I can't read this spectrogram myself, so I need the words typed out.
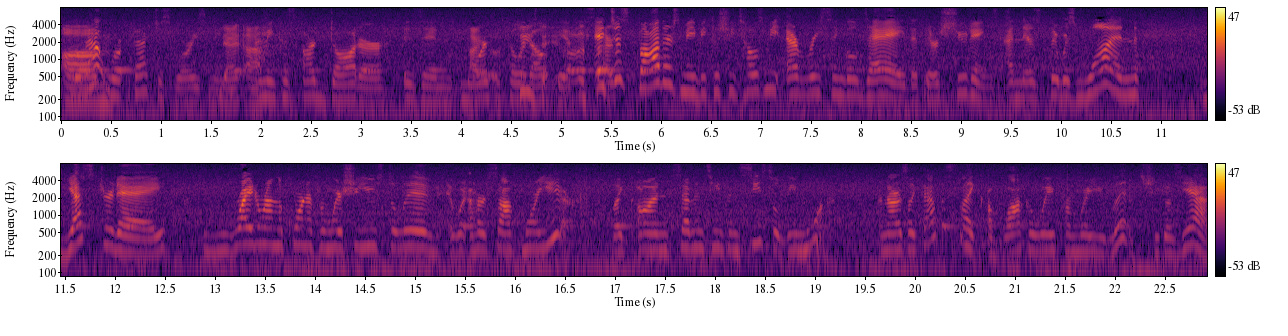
Well, that Um, wor- that just worries me. uh, I mean, because our daughter is in I- North uh, please, Philadelphia. uh, it I- just bothers me because she tells me every single day that there's shootings, and there's there was one yesterday, right around the corner from where she used to live i- her sophomore year, like on 17th and Cecil B. Moore. And I was like, that was like a block away from where you lived. She goes, yeah.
